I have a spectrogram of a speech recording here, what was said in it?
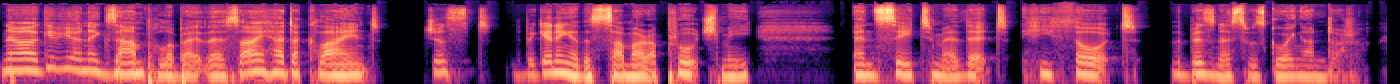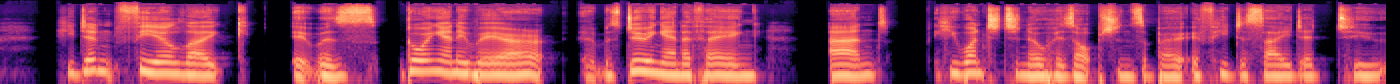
Now, I'll give you an example about this. I had a client just the beginning of the summer approach me and say to me that he thought the business was going under. He didn't feel like it was going anywhere was doing anything, and he wanted to know his options about if he decided to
